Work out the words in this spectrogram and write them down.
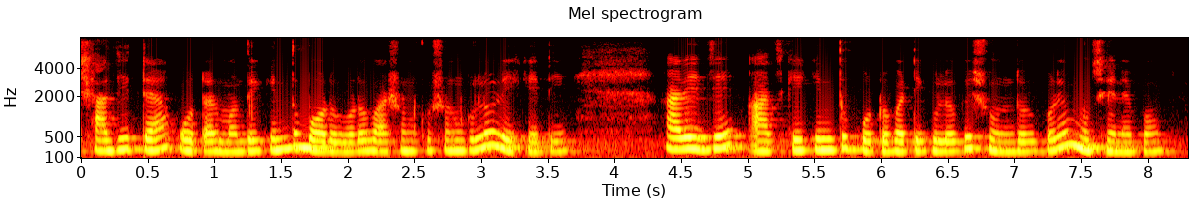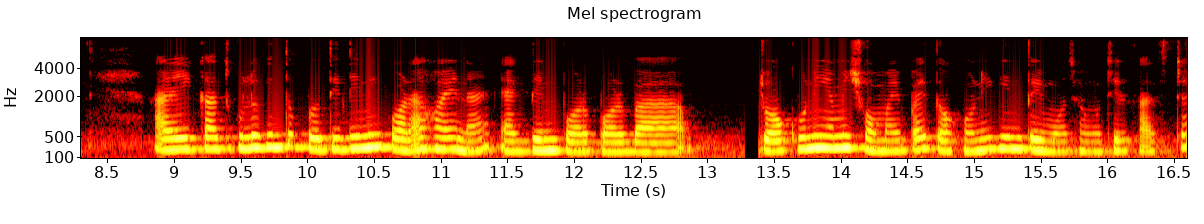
সাজিটা, ওটার মধ্যে কিন্তু বড় বড় বাসন কুসনগুলো রেখে দিই। আর এই যে আজকে কিন্তু কোটোবাটিগুলোকে সুন্দর করে মুছে নেব। আর এই কাজগুলো কিন্তু প্রতিদিনই করা হয় না। একদিন পর পর বা যখনই আমি সময় পাই তখনই কিন্তু এই মোছামুছির কাজটা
